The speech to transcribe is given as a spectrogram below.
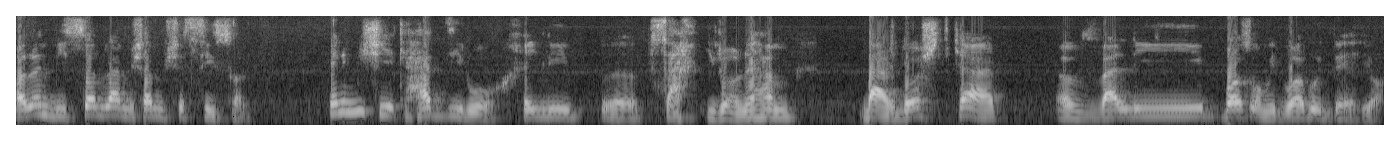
حالا این 20 سال میشه میشه 30 سال. یعنی میشه یک حدی رو خیلی سختگیرانه هم برداشت کرد ولی باز امیدوار بود به احیا.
